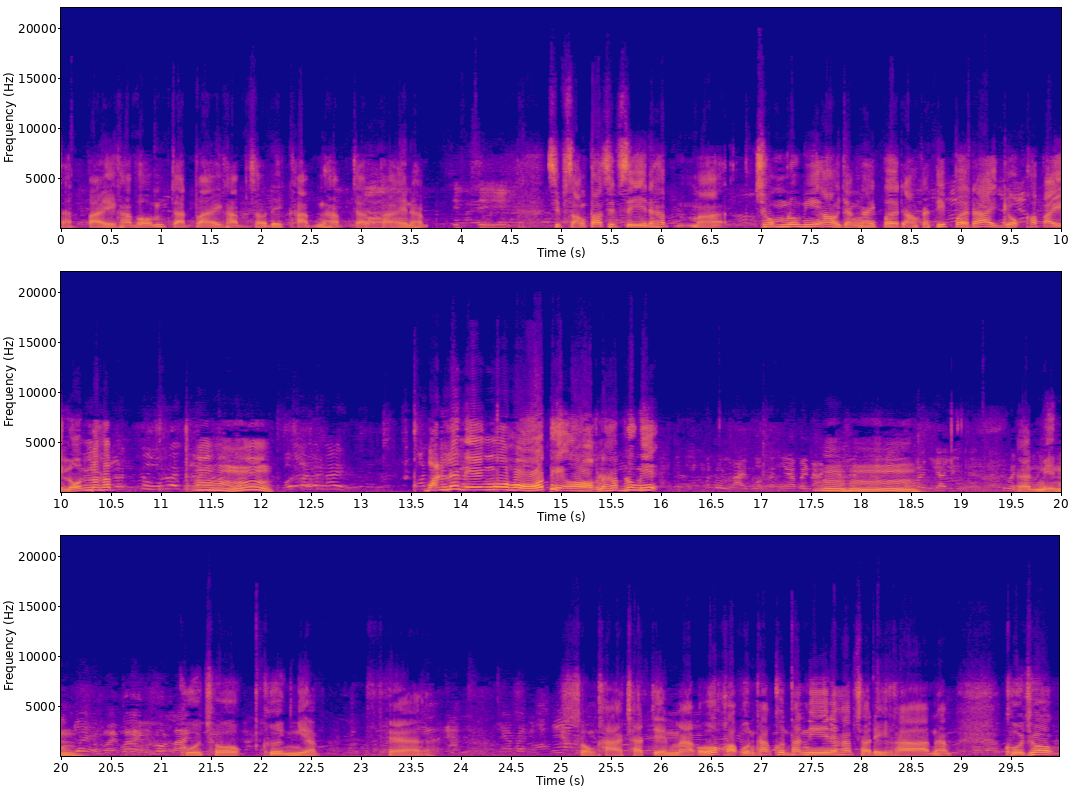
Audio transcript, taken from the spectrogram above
จัดไปครับผมจัดไปครับ สวัสดีครับนะครับ จัดไปนะครับสิบสี่12 ต่อ 14 นะครับ มาชมลูกนี้เอ้ายังไงเปิดเอากระติบเปิดได้ยกเข้าไปล้นนะครับ อือหือ บอลเล่นเองโอ้โหเตะออกนะครับ ลูกนี้อือหือแอดมินครูโชคขึ้นเงียบแค่สงขาชัดเจนมาก โอ้ขอบคุณครับ คุณพันนีนะครับ สวัสดีครับนะครับครูโชค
